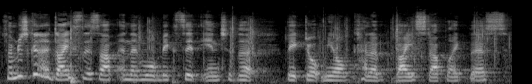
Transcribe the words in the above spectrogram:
So I'm just gonna dice this up and then we'll mix it into the baked oatmeal kind of diced up like this.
